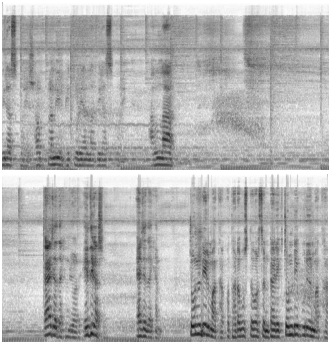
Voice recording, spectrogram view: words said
বিরাজ করে, সব প্রাণীর ভিতরে আল্লাহ বিরাজ করে। আল্লাহ এই যে দেখেন এদিকে আসেন। এই যে দেখেন, চণ্ডীর মাথা, কথাটা বুঝতে পারছেন? ডাইরেক্ট চণ্ডীপুরের মাথা।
